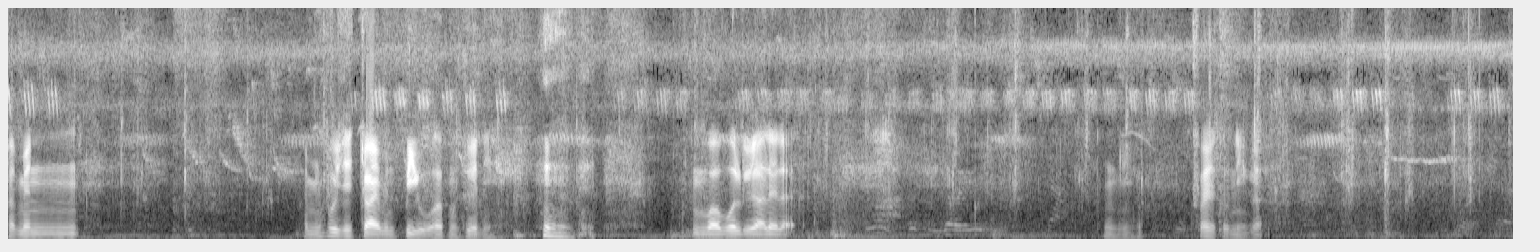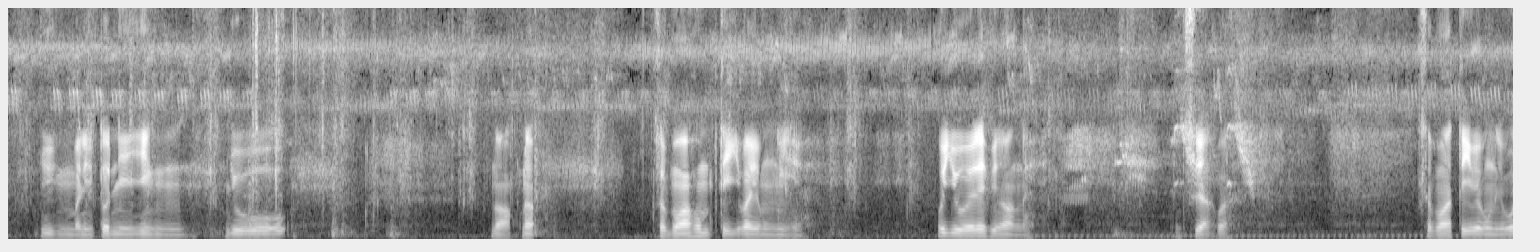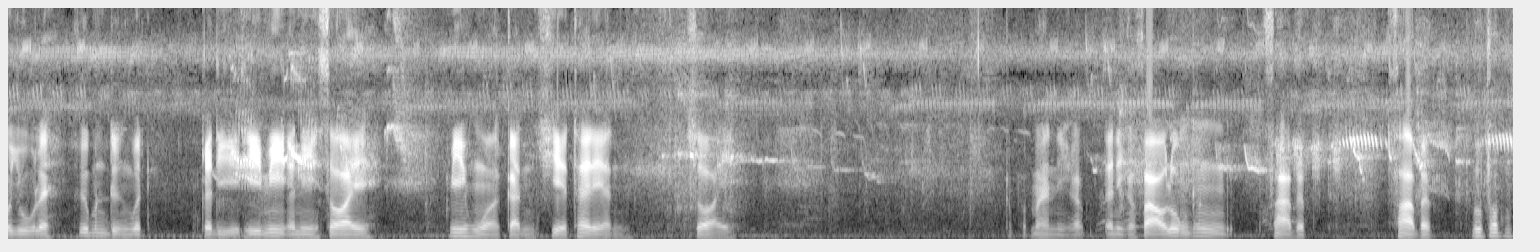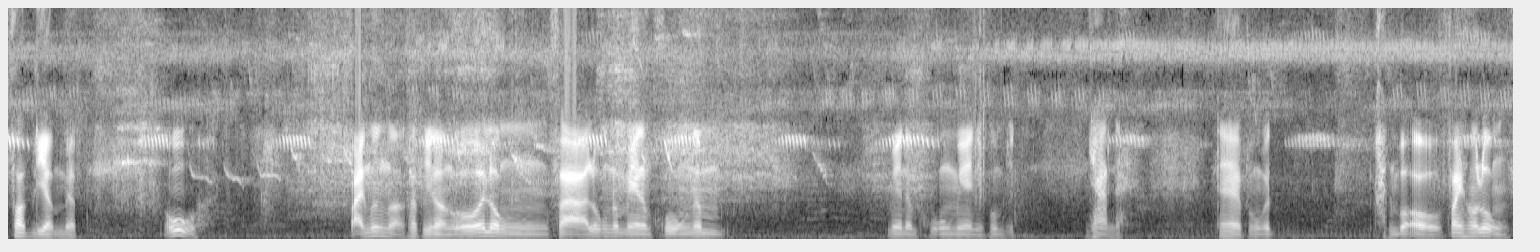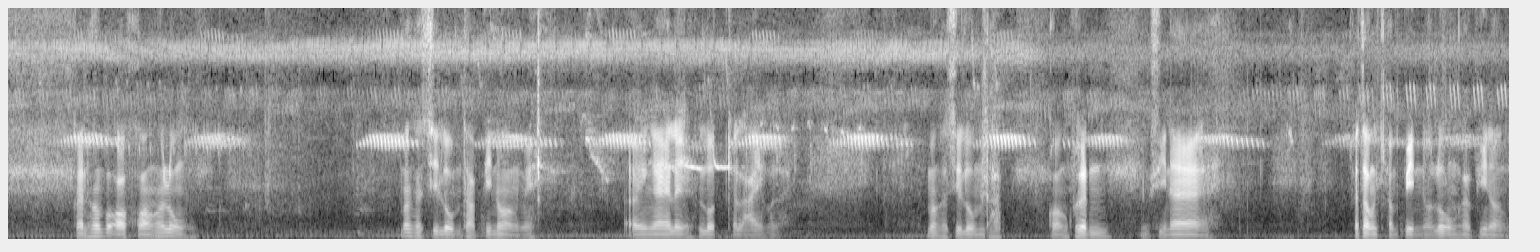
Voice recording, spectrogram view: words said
ขันเป็นขันเป็นผู้ใจจอยเป็นปิวครับเมื่อคืนนี้มันว่าบ่เหลือเลยแหละนี่ไฟตัวนี้ก็ยิงบันนี้ต้นนี้ยิงอยู่นอกเนาะสมอผมตีไว้ตรงนี้ว่าอยู่ได้พี่น้องเลยเชือกว่า สมอตีไปตรงนี้ว่ายูเลย คือมันดึงเบิดกระดีที่มีอันนี้ซอยมีหัวกันเชียดไทยแลนซอยก็ประมาณนี้ครับ อันนี้ก็ฝ่าวลงทั้งฝ่าแบบฝ่าแบบวุบพับวุบพับเหลี่ยมแบบโอ้ปานเมืองหน่อยครับพี่น้องโอ้ยลงฝ่าลงน้ำแม่น้ำโขงน้ำแม่น้ำโขงแม่นี่ผมจะย่านเลยแต่ผมก็ ขันบ่เอาไฟเขาลงขันเขาบ่เอาของเขาลง มันก็สิลมทับพี่น้องไหมเอายังไงเลยรถกระลายหมดเลยมันก็สิลมทับของเพิ่อนสีหน้าก็ต้องจำเป็นเอาลงครับพี่น้อง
